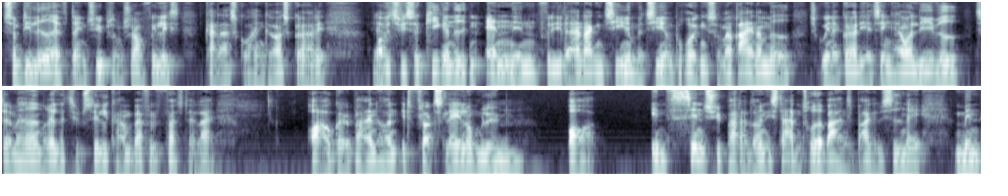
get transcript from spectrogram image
som de leder efter en type som Joao Felix. Carrasco, han kan også gøre det. Ja. Og hvis vi så kigger ned i den anden ende, fordi der er en argentiner med tieren på ryggen, som man regner med, skulle ind og gøre de her ting. Han var lige ved, selvom han havde en relativt stille kamp, i hvert fald første halvleg, og afgør det på egen hånd. Et flot slalomløb, mm. og en sindssyg Paradon. I starten troede jeg bare, at han sparkede ved siden af, men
